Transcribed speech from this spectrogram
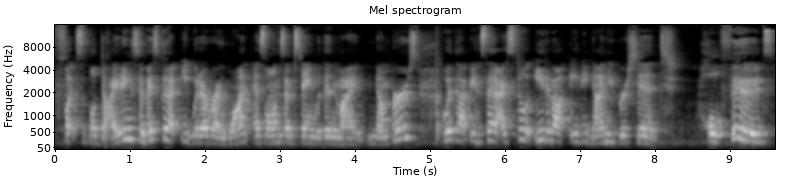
flexible dieting. So basically I eat whatever I want as long as I'm staying within my numbers. With that being said, I still eat about 80, 90% whole foods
